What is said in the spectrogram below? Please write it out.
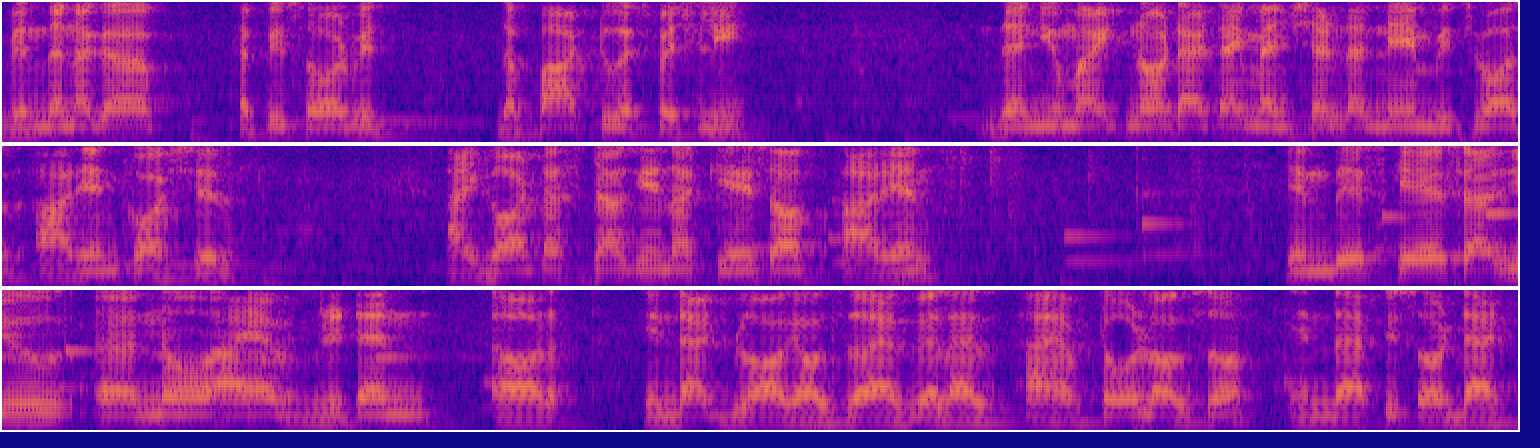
Vindhyanagar episode with the part 2 especially, then you might know that I mentioned a name which was Aryan Kaushal I got stuck in a case of Aryan. In this case, as you uh, know, I have written or in that blog also, as well as I have told also in the episode that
